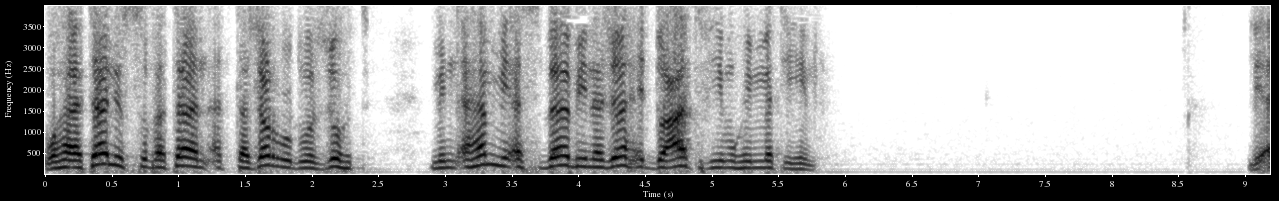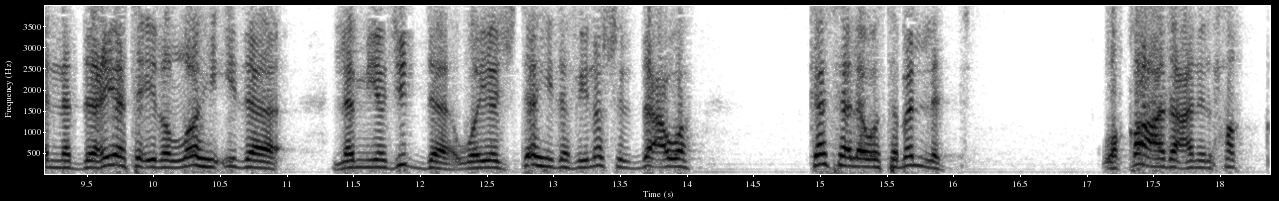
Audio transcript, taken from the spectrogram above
وهاتان الصفتان التجرد والزهد من أهم أسباب نجاح الدعاة في مهمتهم. لأن الداعية إلى الله إذا لم يجد ويجتهد في نشر الدعوة كسل وتبلد وقعد عن الحق.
